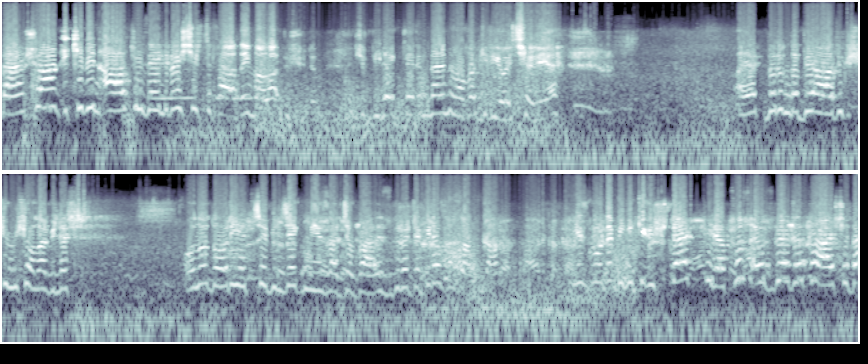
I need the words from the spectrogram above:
Ben şu an 2655 irtifadayım. Hava üşüdüm. Şu bileklerimden hava giriyor içeriye. Ayaklarım da birazcık üşümüş olabilir. Ona doğru yetişebilecek miyiz acaba? Özgür Hoca biraz uzakta. Biz burada 1 2 3 4 pilotuz. Özgür Hoca karşıda.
